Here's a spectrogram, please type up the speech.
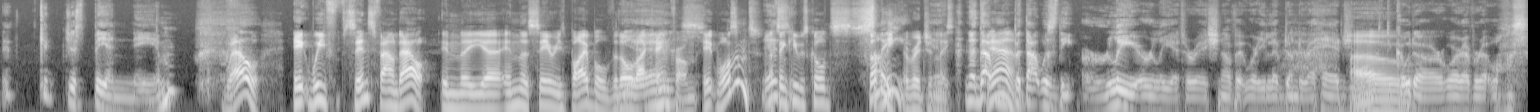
it could just be a name. Well, it we've since found out in the uh, in the series Bible that all that came from. It wasn't. I think he was called Sonny, originally. yes. No, that, yeah. but that was the early, early iteration of it where he lived under a hedge in Oh. North Dakota or wherever it was,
